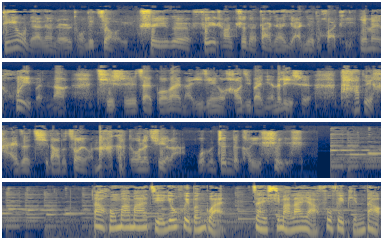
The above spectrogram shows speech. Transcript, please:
低幼年龄的儿童的教育，是一个非常值得大家研究的话题。因为绘本呢，其实在国外呢已经有好几百年的历史，它对孩子起到的作用那可多了去了。我们真的可以试一试。大红妈妈解忧绘本馆。在喜马拉雅付费频道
